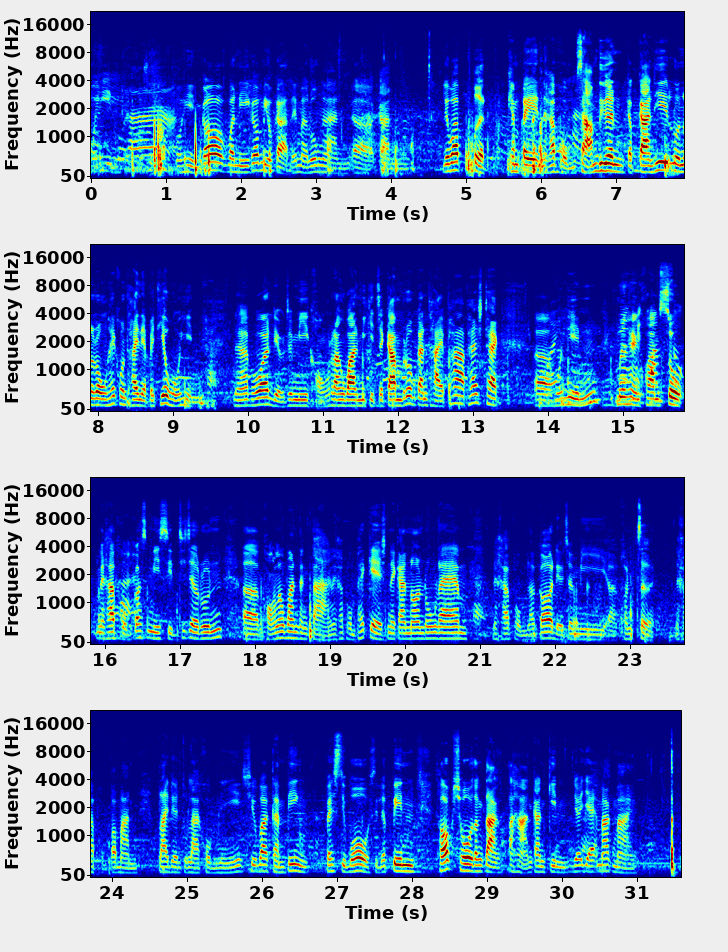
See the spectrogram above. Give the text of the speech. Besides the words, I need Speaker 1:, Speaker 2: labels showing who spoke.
Speaker 1: หัวหินค่ะ
Speaker 2: หัวหินก็วันนี้ก็มีโอกาสได้มาร่วมงานเอ่อการเรียกว่าเปิดแคมเปญนะครับผม3เดือนกับการที่รณรงค์ให้คนไทยเนี่ยไปเที่ยวหัวหินนะฮะเพราะว่าเดี๋ยวจะมีของรางวัลมีกิจกรรม ร่วมกันถ่ายภาพแฮชแท็กหัวหินเมืองแห่งความสุขนะครับผมก็มีสิทธิ์ที่จะรุ้นเอ่อของรางวัลต่างๆนะครับผมแพ็กเกจในการนอนโรงแรมนะครับผมแล้วก็เดี๋ยวจะมีเอ่อคอนเสิร์ต นะครับผมประมาณปลายเดือนตุลาคมนี้ ชื่อว่า Glamping Festival ศิลปินทอล์กโชว์ต่างๆ อาหารการกินเยอะแยะมากมาย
